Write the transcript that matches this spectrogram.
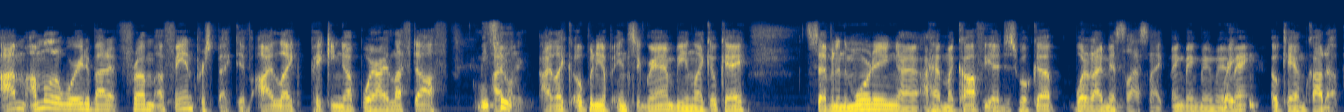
I'm I'm a little worried about it from a fan perspective. I like picking up where I left off. Me I too. like I like opening up Instagram, being like, okay, seven in the morning. I, I have my coffee. I just woke up. What did I miss last night? Bang bang bang bang Right. bang. Okay, I'm caught up.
